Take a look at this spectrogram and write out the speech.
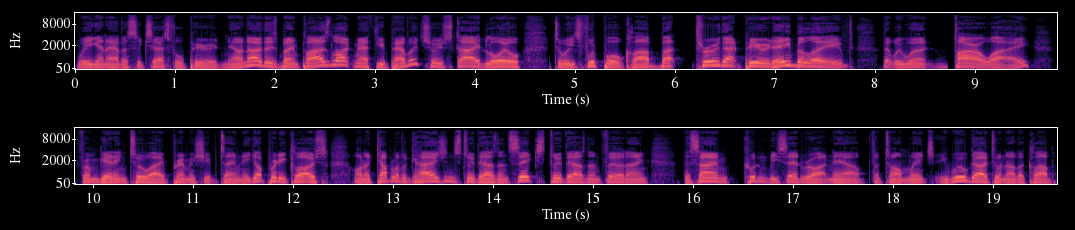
We're going to have a successful period. Now, I know there's been players like Matthew Pavlich who stayed loyal to his football club, but through that period, he believed that we weren't far away from getting to a premiership team. And he got pretty close on a couple of occasions 2006, 2013. The same couldn't be said right now for Tom Lynch. He will go to another club.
